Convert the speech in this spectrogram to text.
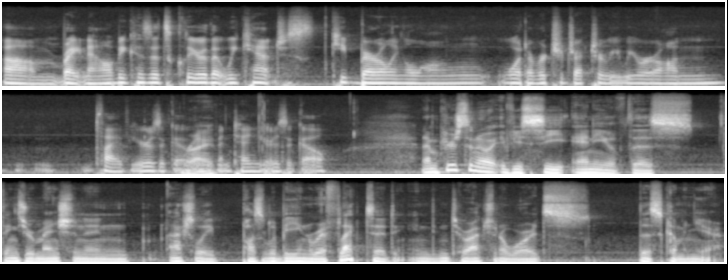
um, right now because it's clear that we can't just keep barreling along whatever trajectory we were on five years ago or even ten years ago. And I'm curious to know if you see any of these things you're mentioning actually possibly being reflected in the Interaction Awards this coming year.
